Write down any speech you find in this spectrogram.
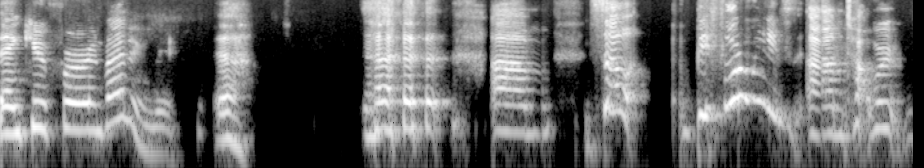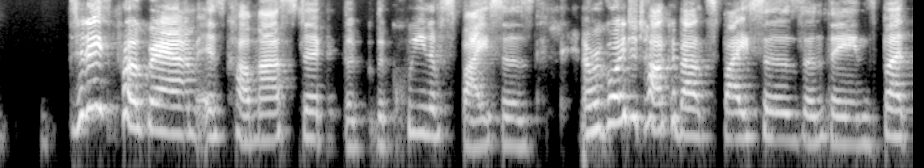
Thank you for inviting me. Yeah. um, so before we um talk, we're today's program is called Mastic, the, the Queen of Spices, and we're going to talk about spices and things. But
